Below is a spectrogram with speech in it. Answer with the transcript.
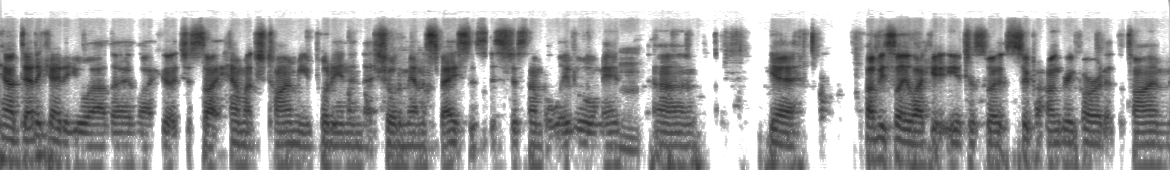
how dedicated you are though. Like it's just like how much time you put in in that short amount of space. It's, it's just unbelievable, man. Mm. Um, yeah. Obviously, like it, you just were super hungry for it at the time.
